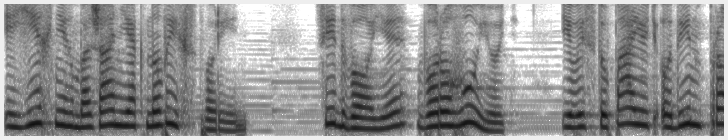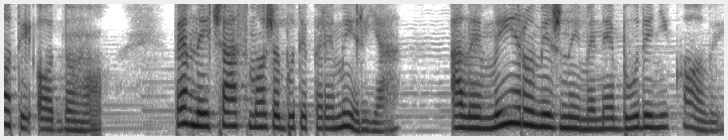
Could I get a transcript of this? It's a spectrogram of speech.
і їхніх бажань як нових створінь. Ці двоє ворогують і виступають один проти одного. Певний час може бути перемир'я, але миру між ними не буде ніколи.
